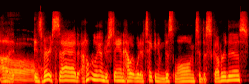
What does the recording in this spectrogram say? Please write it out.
uh oh, it's very sad. I don't really understand how it would have taken him this long to discover this,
